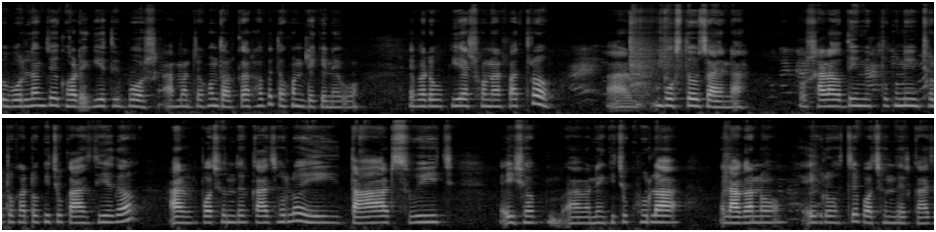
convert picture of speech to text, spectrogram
তো বললাম যে ঘরে গিয়ে তুই বস, আমার যখন দরকার হবে তখন ডেকে নেব। এবার ও কি আর সোনার পাত্র? আর বসতেও চায় না। ও সারাদিন একটুখানি ছোটোখাটো কিছু কাজ দিয়ে দাও। আর পছন্দের কাজ হলো এই তার, সুইচ এইসব মানে কিছু খোলা লাগানো এগুলো হচ্ছে পছন্দের কাজ।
